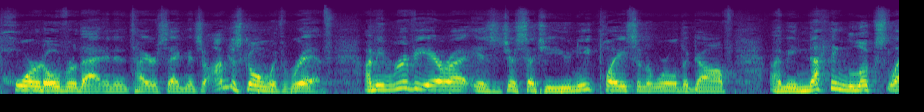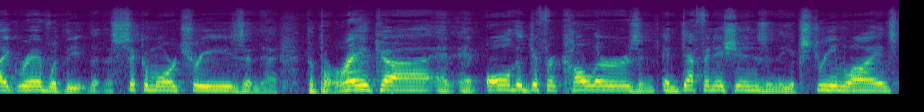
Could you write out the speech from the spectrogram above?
poured over that in an entire segment. So I'm just going with Riv. I mean, Riviera is just such a unique place in the world of golf. I mean, nothing looks like Riv with the, the, the sycamore trees and the, the barranca and, and all the different colors and, and definitions and the extreme lines.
